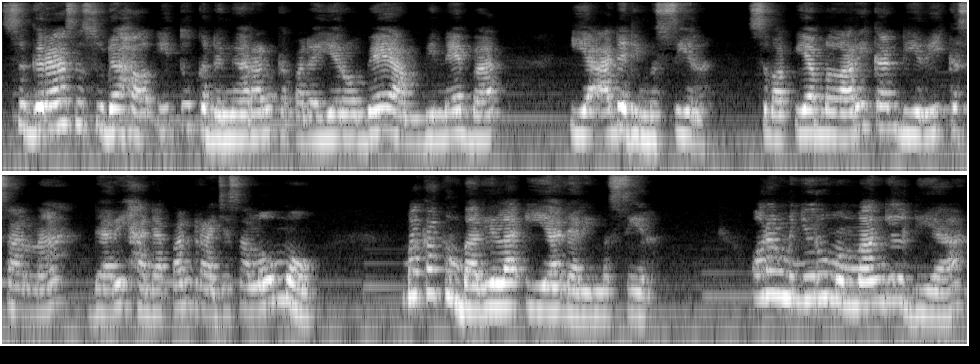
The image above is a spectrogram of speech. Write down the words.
Segera sesudah hal itu kedengaran kepada Yerobeam bin Nebat, ia ada di Mesir, sebab ia melarikan diri ke sana dari hadapan Raja Salomo. Maka kembalilah ia dari Mesir. Orang menyuruh memanggil dia,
